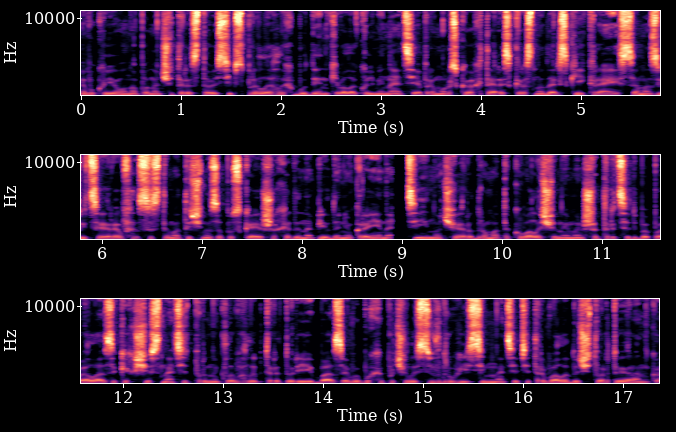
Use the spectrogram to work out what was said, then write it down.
Евакуйовано понад 400 осіб з прилеглих будинків, але кульмінація приморського Ахтарис, Краснодарський край. Саме звідси РФ систематично запускає шахеди на південь України. Цієї ночі аеродром атакували щонайменше 30 БПЛА, з яких 16 проникли в глиб території бази. Вибухи почались в другій 17 і тривали до 4 ранку.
